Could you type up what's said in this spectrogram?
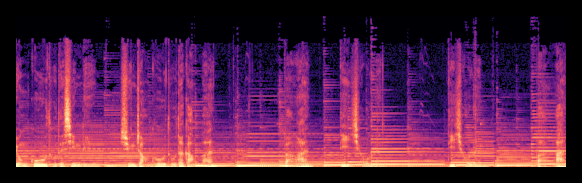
用孤独的心灵寻找孤独的港湾。晚安，地球人，地球人，晚安。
